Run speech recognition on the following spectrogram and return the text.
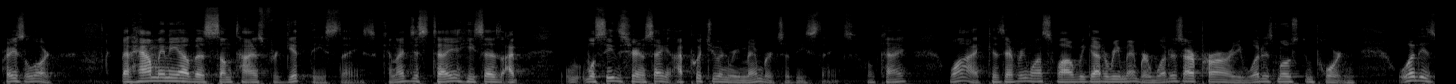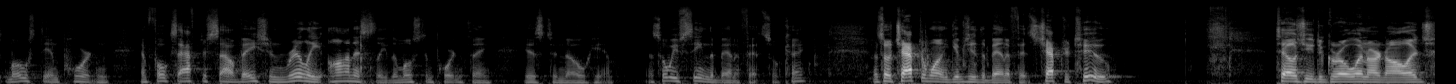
Praise the Lord. But how many of us sometimes forget these things? Can I just tell you? He says, I, we'll see this here in a second. I put you in remembrance of these things, okay? Why? Because every once in a while we got to remember what is our priority? What is most important? What is most important? And folks, after salvation, really, honestly, the most important thing is to know Him. And so we've seen the benefits, okay? And so chapter 1 gives you the benefits. Chapter 2 tells you to grow in our knowledge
